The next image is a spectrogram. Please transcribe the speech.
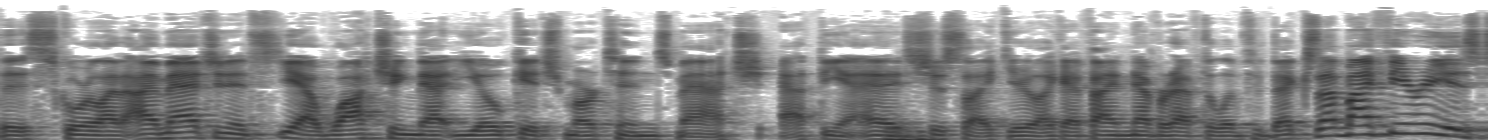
the scoreline. I imagine it's yeah, watching that Jokic Martins match at the end. It's mm-hmm. just like you're like, if I never have to live through that, because my theory is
